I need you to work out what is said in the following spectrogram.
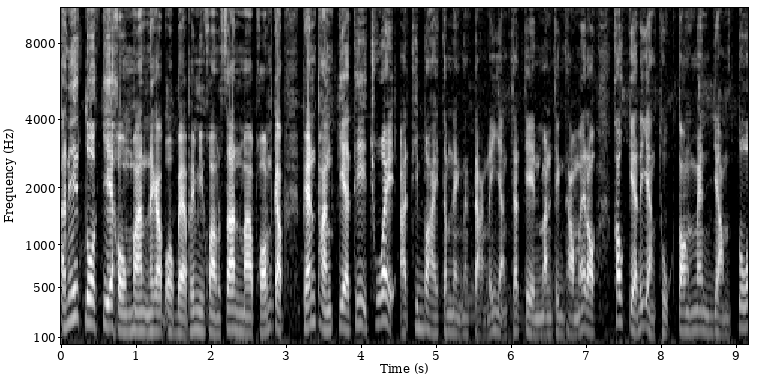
อันนี้ตัวเกียร์ของมันนะครับออกแบบให้มีความสั้นมาพร้อมกับแผนผังเกียร์ที่ช่วยอธิบายตำแหน่งต่างๆ ได้อย่างชัดเจนมันจึงทำให้เราเข้าเกียร์ได้อย่างถูกต้องแม่นยำตัว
